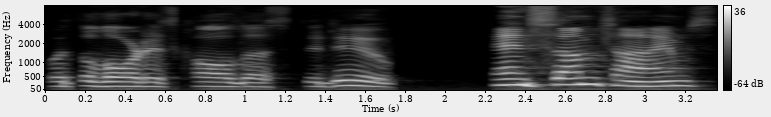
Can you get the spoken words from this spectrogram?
what the Lord has called us to do. And sometimes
